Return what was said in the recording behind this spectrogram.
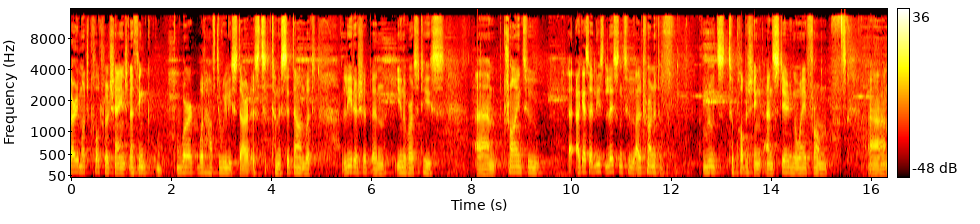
Very much cultural change. And I think where it would have to really start is to kind of sit down with leadership in universities, um, trying to, I guess, at least listen to alternative routes to publishing and steering away from, um,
